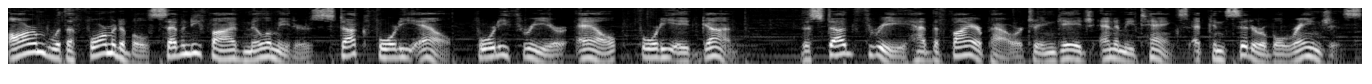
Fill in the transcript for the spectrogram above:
Armed with a formidable 75mm StuK 40L, 43 or L-48 gun, the Stug 3 had the firepower to engage enemy tanks at considerable ranges.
